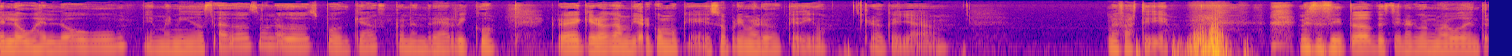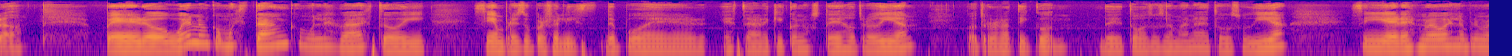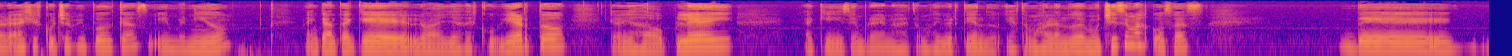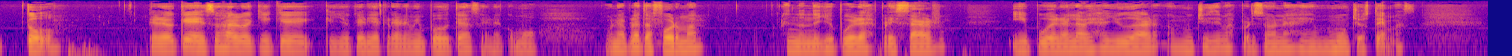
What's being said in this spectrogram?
Hello, hello. Bienvenidos a 212 Podcast con Andrea Rico. Creo que quiero cambiar como que eso primero que digo. Creo que ya me fastidié. Necesito decir algo nuevo de entrada. Pero bueno, ¿cómo están? ¿Cómo les va? Estoy siempre súper feliz de poder estar aquí con ustedes otro día, otro ratico de toda su semana, de todo su día. Si eres nuevo, es la primera vez que escuchas mi podcast, bienvenido. Me encanta que lo hayas descubierto, que hayas dado play. Aquí siempre nos estamos divirtiendo y estamos hablando de muchísimas cosas, de todo. Creo que eso es algo aquí que, que yo quería crear en mi podcast. Era como una plataforma en donde yo pudiera expresar y poder a la vez ayudar a muchísimas personas en muchos temas.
